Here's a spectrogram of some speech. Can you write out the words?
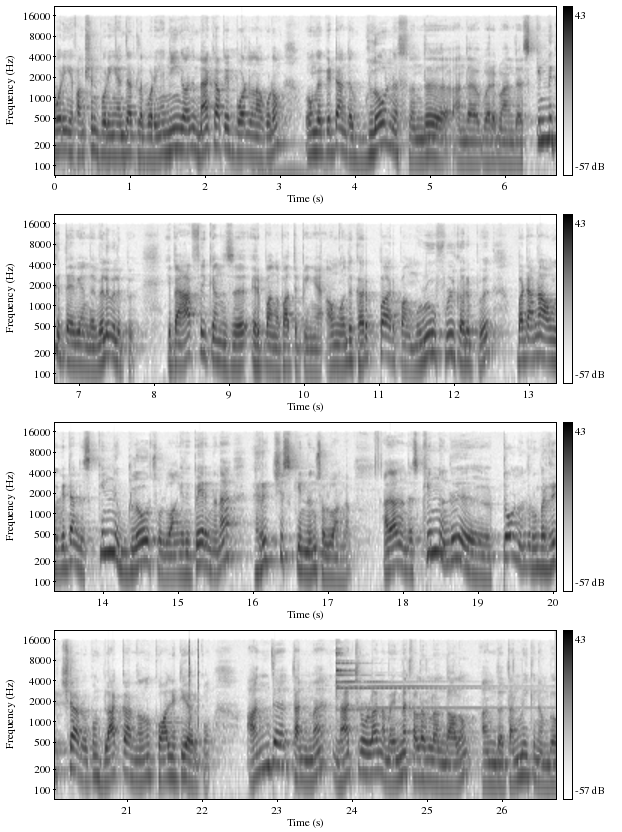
போகிறீங்க ஃபங்க்ஷன் போகிறீங்க எந்த இடத்துல போகிறீங்க நீங்கள் வந்து மேக்கப்பே போடலாம் கூட உங்ககிட்ட அந்த க்ளோனஸ் வந்து அந்த ஒரு அந்த ஸ்கின்னுக்கு தேவையான அந்த வெளுவெளுப்பு. இப்போ ஆஃப்ரிக்கன்ஸு இருப்பாங்க பார்த்துருப்பீங்க. அவங்க வந்து கருப்பாக இருப்பாங்க முழு ஃபுல் கருப்பு. பட் ஆனால் அவங்கக்கிட்ட அந்த ஸ்கின்னு க்ளோ சொல்லுவாங்க. இதுக்கு பேர் என்னென்னா ரிச் ஸ்கின்னு சொல்லுவாங்க. அதாவது அந்த ஸ்கின் வந்து டோன் வந்து ரொம்ப ரிச்சாக இருக்கும் பிளாக்காக இருந்தாலும் குவாலிட்டியாக இருக்கும். அந்த தன்மை நேச்சுரலாக நம்ம என்ன கலரில் இருந்தாலும் அந்த தன்மைக்கு நம்ம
